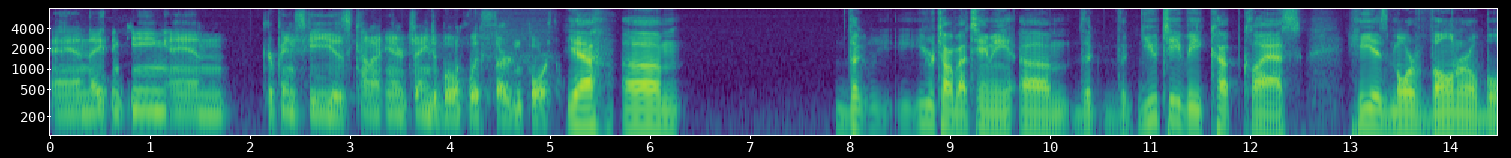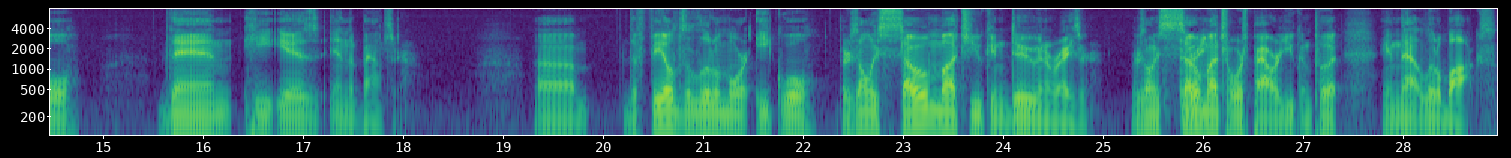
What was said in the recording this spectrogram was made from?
and Nathan King and Krupinski is kind of interchangeable with third and fourth. Yeah. Um the you were talking about Timmy. Um the the UTV Cup class, he is more vulnerable than he is in the bouncer. Um the field's a little more equal. There's only so much you can do in a razor. There's only so Agreed. much horsepower you can put in that little box.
